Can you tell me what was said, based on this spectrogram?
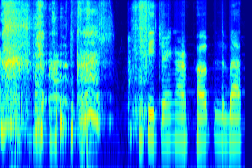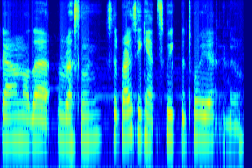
Featuring our pup in the background, all that rustling. Surprised he can't squeak the toy yet. I know.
